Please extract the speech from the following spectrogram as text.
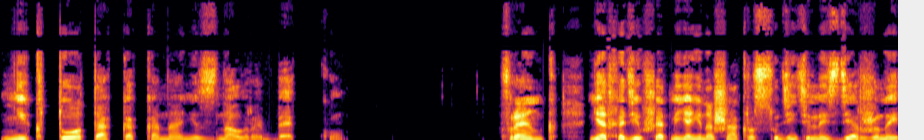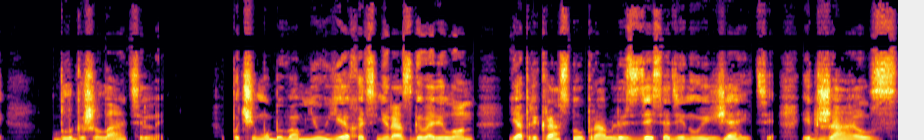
Никто так, как она, не знал Ребекку. Фрэнк, не отходивший от меня ни на шаг, рассудительный, сдержанный, благожелательный, «Почему бы вам не уехать?» — не раз говорил он. «Я прекрасно управлюсь здесь один, уезжайте. И Джайлз,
